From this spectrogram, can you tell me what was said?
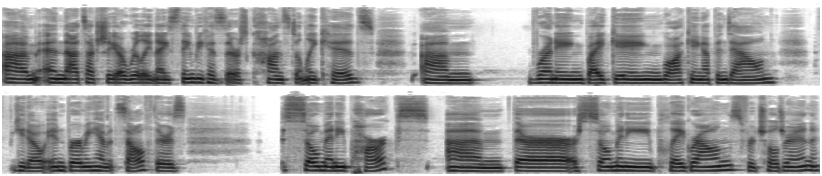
Um, and that's actually a really nice thing because there's constantly kids, um, running, biking, walking up and down. You know, in Birmingham itself, there's so many parks Um, there are so many playgrounds for children.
